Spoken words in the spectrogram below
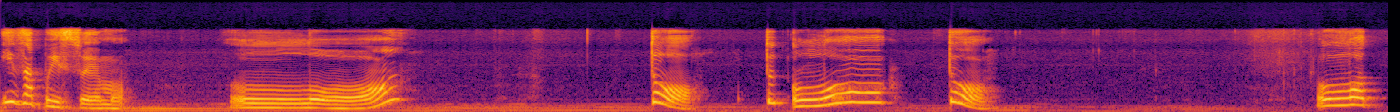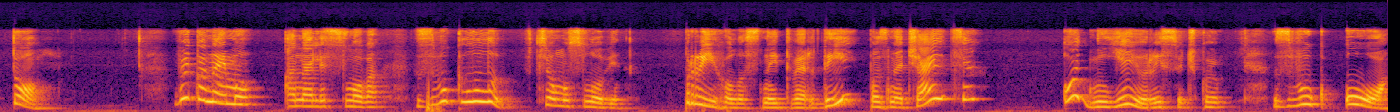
І записуємо ло, то. Ло, лото. Лото. Виконаємо аналіз слова. Звук Л в цьому слові приголосний твердий позначається однією рисочкою. Звук О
